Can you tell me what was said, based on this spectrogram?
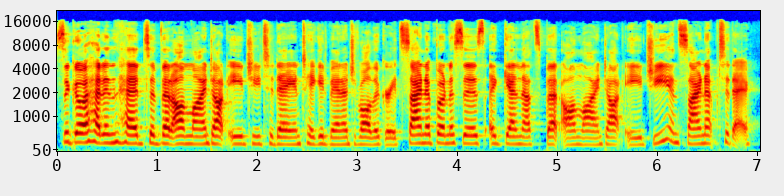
So go ahead and head to betonline.ag today and take advantage of all the great sign up bonuses. Again, that's betonline.ag and sign up today.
